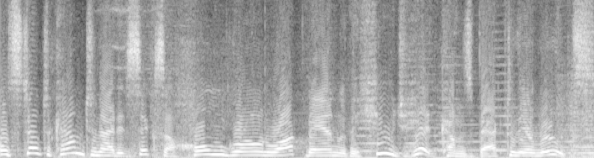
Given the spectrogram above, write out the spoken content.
Well, still to come tonight at 6, a homegrown rock band with a huge hit comes back to their roots.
